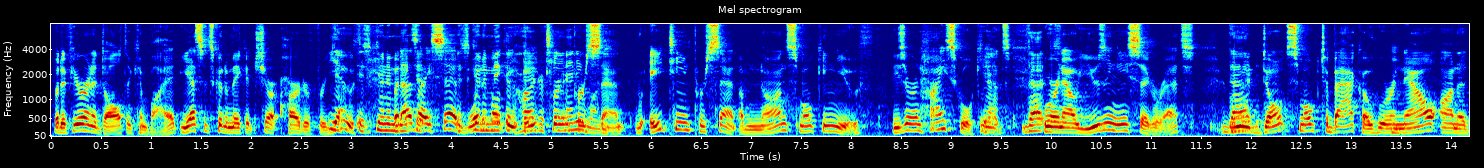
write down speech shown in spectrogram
But if you're an adult that can buy it, yes, it's going to make it harder for yeah, youth. It's going to but make as it, I said, it's what going to make it harder 18%, for 18% of non-smoking youth, these are in high school kids, yeah, who are now using e-cigarettes that, who don't smoke tobacco who are now on a,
